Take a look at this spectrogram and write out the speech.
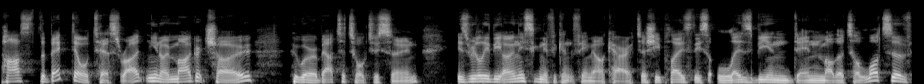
pass the Bechdel test, right? You know, Margaret Cho, who we're about to talk to soon, is really the only significant female character. She plays this lesbian den mother to lots of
